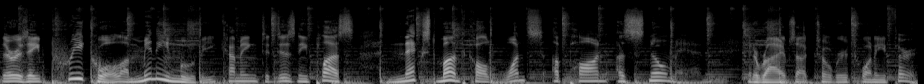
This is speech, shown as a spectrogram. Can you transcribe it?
there is a prequel, a mini movie coming to Disney Plus next month called Once Upon a Snowman. It arrives October 23rd.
